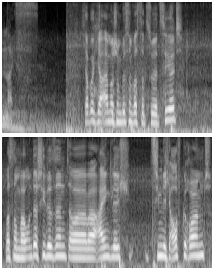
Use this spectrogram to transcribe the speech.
Nice. Ich habe euch ja einmal schon ein bisschen was dazu erzählt, was noch ein paar Unterschiede sind, aber eigentlich ziemlich aufgeräumt,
